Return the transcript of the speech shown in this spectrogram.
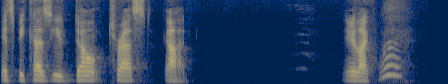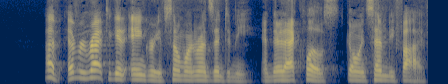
it's because you don't trust God. And you're like, what? I have every right to get angry if someone runs into me and they're that close, going 75.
